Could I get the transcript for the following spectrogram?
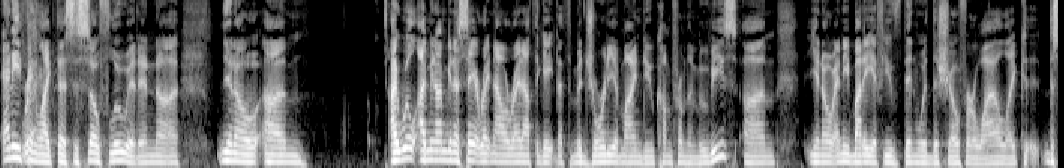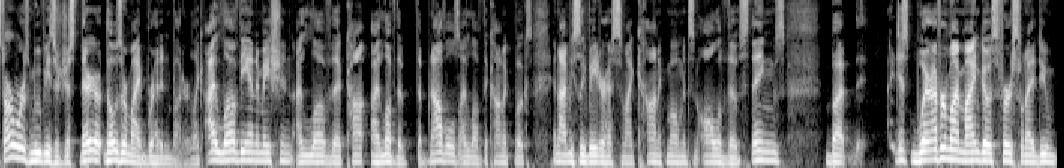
anything like this is so fluid and uh you know um I will. I mean, I'm going to say it right now, right out the gate, that the majority of mine do come from the movies. Um, you know, anybody, if you've been with the show for a while, like the Star Wars movies are just there. Those are my bread and butter. Like, I love the animation. I love the, com- I love the, the novels. I love the comic books. And obviously, Vader has some iconic moments and all of those things. But I just, wherever my mind goes first when I do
